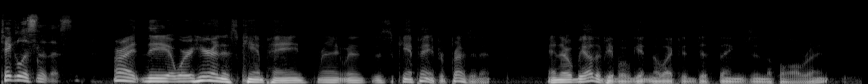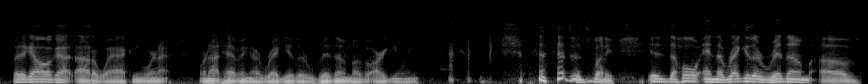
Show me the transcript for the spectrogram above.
Take a listen to this. All right, the we're here in this campaign, right? It's a campaign for president, and there will be other people getting elected to things in the fall, right? But it all got out of whack, and we're not we're not having a regular rhythm of arguing. That's what's funny is the whole and the regular rhythm of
